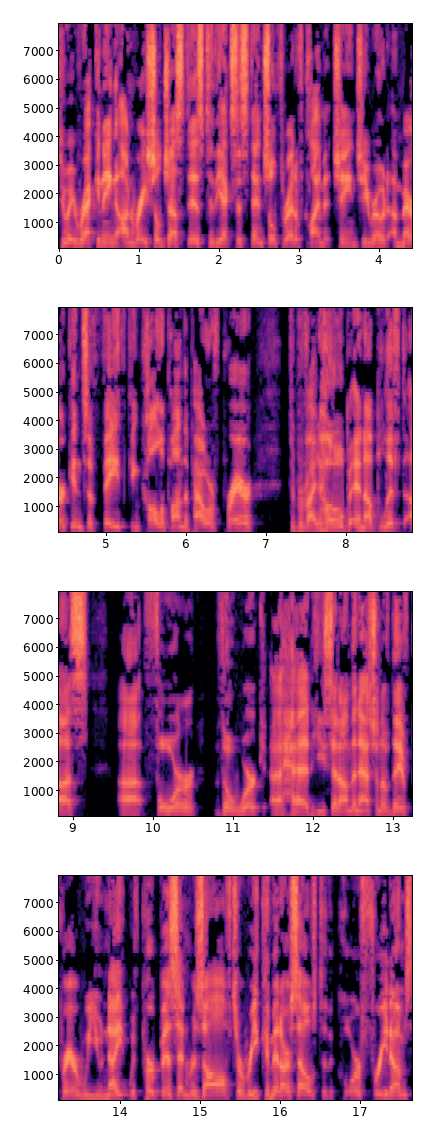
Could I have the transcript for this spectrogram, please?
to a reckoning on racial justice, to the existential threat of climate change, he wrote, Americans of faith can call upon the power of prayer to provide hope and uplift us uh, for the work ahead. He said, On the National Day of Prayer, we unite with purpose and resolve to recommit ourselves to the core freedoms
